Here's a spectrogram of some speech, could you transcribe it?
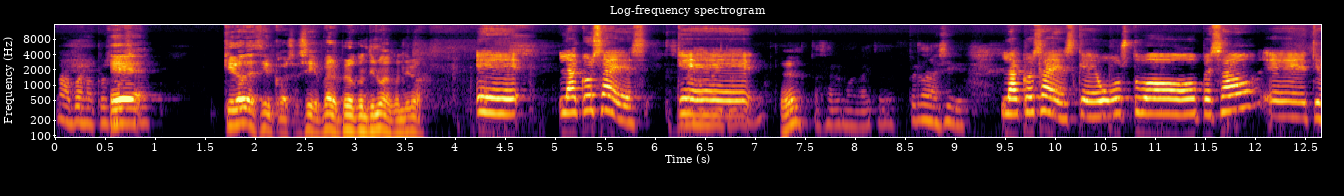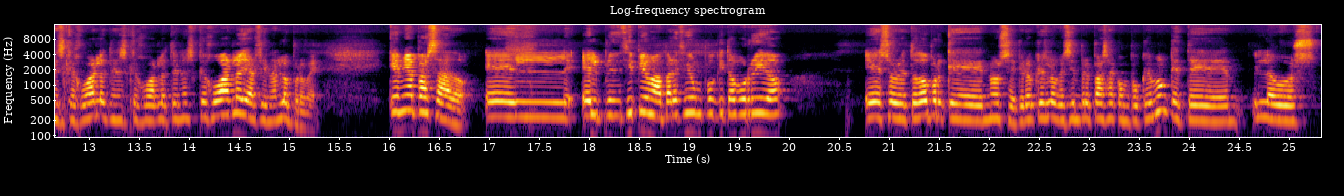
No, bueno, pues no Eh, sé. Quiero decir cosas, sí, pero, pero continúa, continúa. Eh, la cosa es que... ¿Eh? Todo. Perdona, sigue. La cosa es que Hugo estuvo pesado, eh, tienes que jugarlo, tienes que jugarlo, tienes que jugarlo y al final lo probé. ¿Qué me ha pasado? El, el principio me ha parecido un poquito aburrido, eh, sobre todo porque, no sé, creo que es lo que siempre pasa con Pokémon, que te los...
